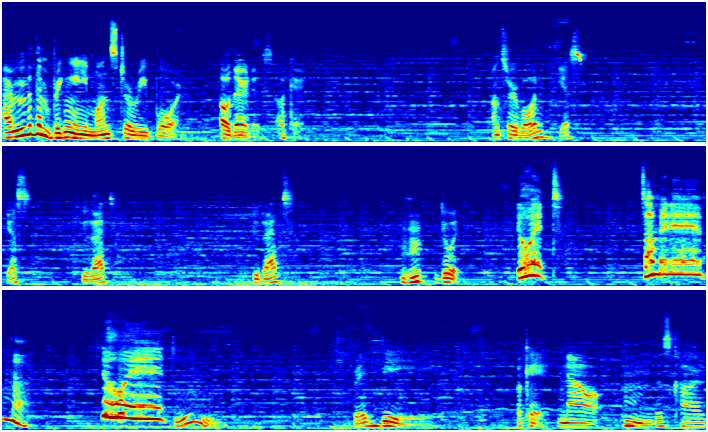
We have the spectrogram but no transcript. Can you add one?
I remember them bringing a Monster Reborn. Oh, there it is, okay. Monster Reborn, yes. Yes, do that. Do that. Mm-hmm, do it. Do it! Summon him! Do it! Ooh. Ready. Okay, now, hmm, this card,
